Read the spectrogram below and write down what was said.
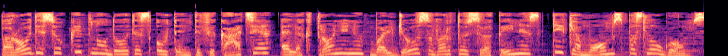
Parodysiu, kaip naudotis autentifikacija elektroninių valdžios vartų svetainės teikiamoms paslaugoms.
